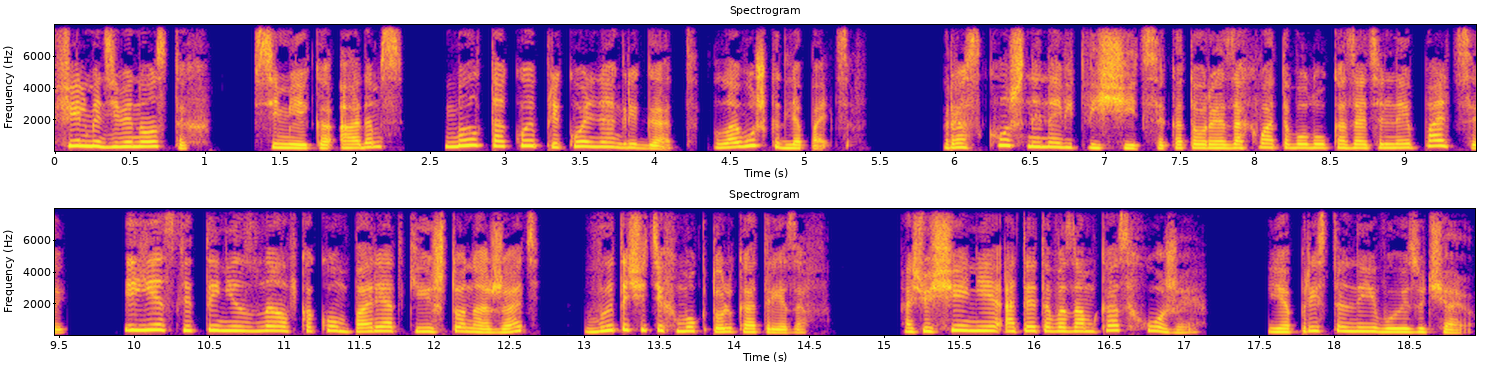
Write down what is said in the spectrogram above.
В фильме 90-х «Семейка Адамс» был такой прикольный агрегат, ловушка для пальцев. Роскошная на вид вещица, которая захватывала указательные пальцы, и если ты не знал, в каком порядке и что нажать, вытащить их мог только отрезав. Ощущения от этого замка схожие. Я пристально его изучаю.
